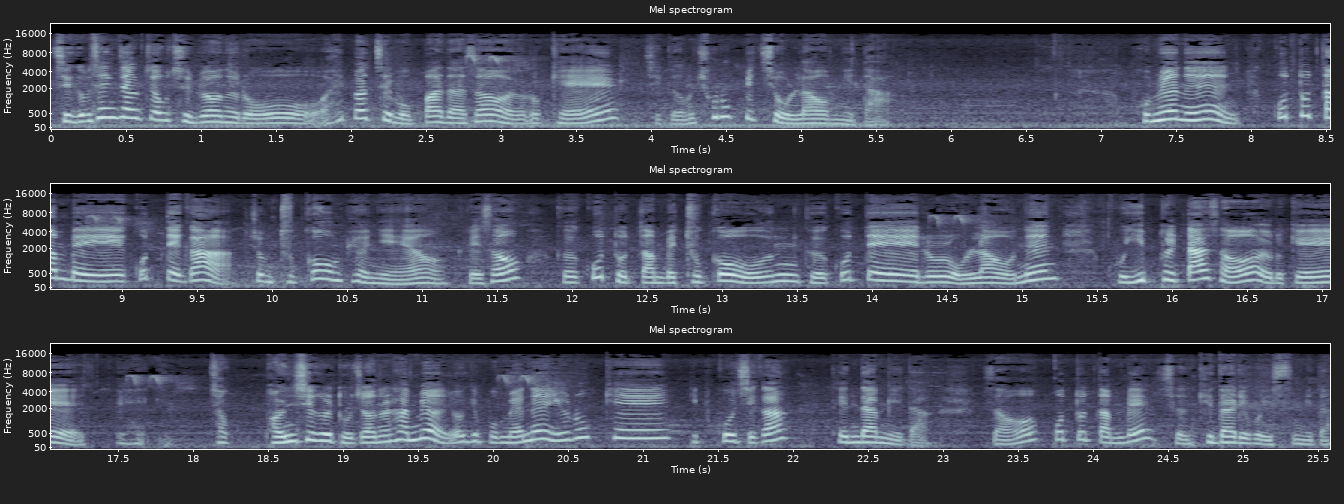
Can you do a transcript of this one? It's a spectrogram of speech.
지금 생장적 주변으로 햇볕을 못 받아서 이렇게 지금 초록빛이 올라옵니다. 보면은 꽃돛담배의 꽃대가 좀 두꺼운 편이에요. 그래서 그 꽃돛담배 두꺼운 그 꽃대를 올라오는 그 잎을 따서 이렇게 번식을 도전을 하면 여기 보면은 이렇게 잎꽂이가 된답니다. 그래서 꽃돛담배 지금 기다리고 있습니다.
